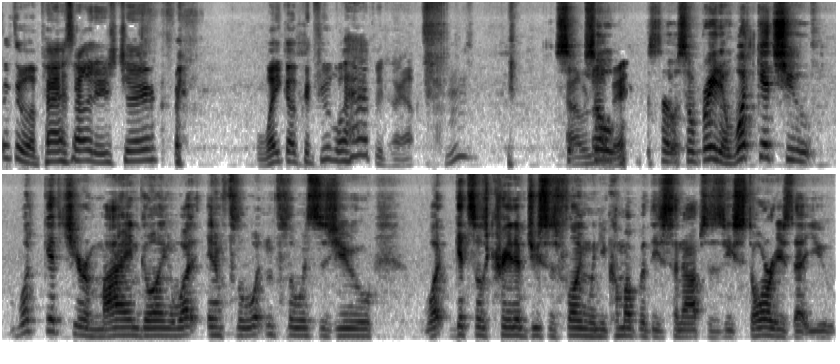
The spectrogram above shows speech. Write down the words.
This dude would pass out in his chair, wake up confused. What happened? Like, hmm? I So, don't know, so, man. so, so, Braden, what gets you? What gets your mind going? What influ- What influences you? What gets those creative juices flowing when you come up with these synopses, these stories that you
